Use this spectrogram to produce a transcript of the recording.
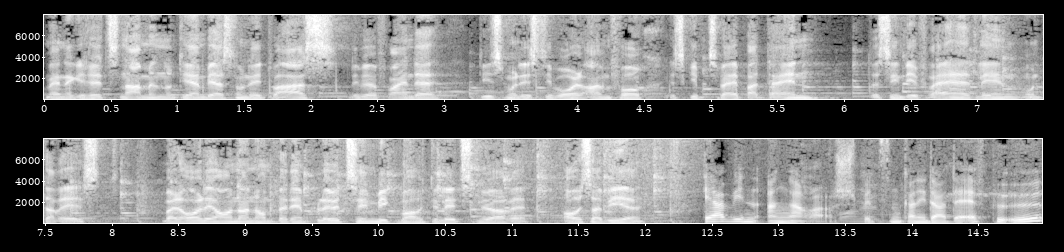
Meine geschätzten Damen und Herren, wer es noch nicht weiß, liebe Freunde, diesmal ist die Wahl einfach, es gibt zwei Parteien, das sind die Freiheitlichen und der Rest. Weil alle anderen haben bei dem Blödsinn mitgemacht die letzten Jahre, außer wir. Erwin Angerer, Spitzenkandidat der FPÖ,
